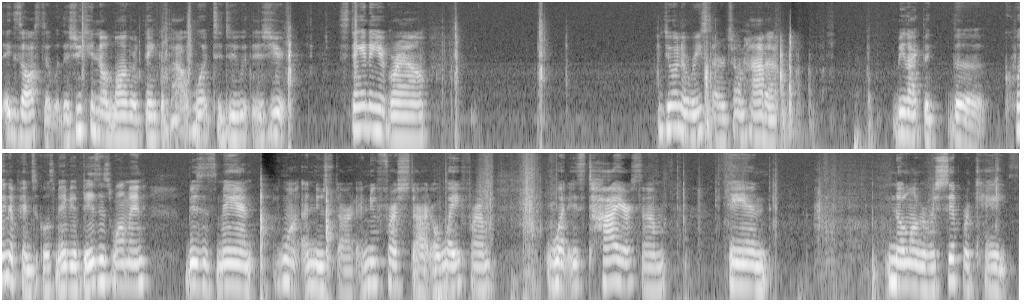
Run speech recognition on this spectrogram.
exhausted with this. You can no longer think about what to do with this. You're standing your ground doing the research on how to be like the the Queen of Pentacles, maybe a businesswoman, businessman. You want a new start, a new fresh start, away from what is tiresome and no longer reciprocates.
